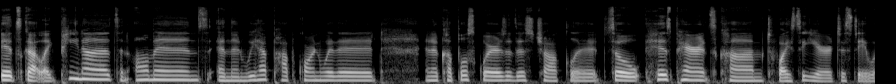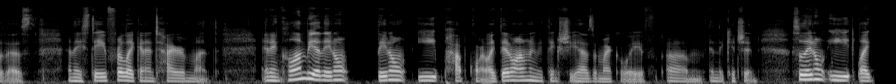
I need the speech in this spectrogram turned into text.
it's got like peanuts and almonds, and then we have popcorn with it and a couple squares of this chocolate. So his parents come twice a year to stay with us, and they stay for like an entire month. And in Colombia, they don't they don't eat popcorn. Like they don't I don't even think she has a microwave um, in the kitchen. So they don't eat like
